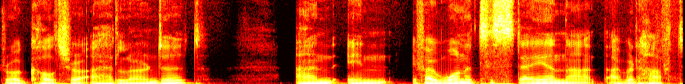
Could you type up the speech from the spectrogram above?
drug culture, I had learned it. And in if I wanted to stay in that, I would have to.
